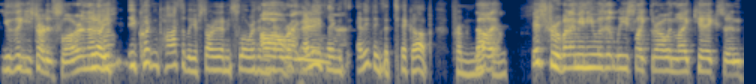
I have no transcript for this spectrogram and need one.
you think he started slower in that You know, he, he couldn't possibly have started any slower than. Oh, he right, yeah, anything, yeah. anything's a tick up from No, nothing. It's true, but I mean, he was at least like throwing leg kicks, and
